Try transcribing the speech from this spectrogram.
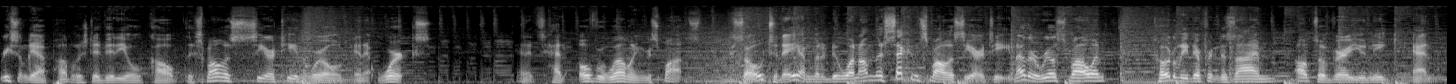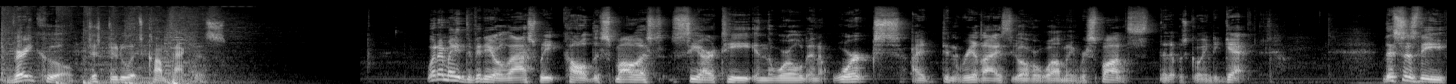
Recently, I published a video called The Smallest CRT in the World, and it works. And it's had overwhelming response. So today I'm going to do one on the second smallest CRT. Another real small one, totally different design, also very unique and very cool, just due to its compactness. When I made the video last week called The Smallest CRT in the World and it works, I didn't realize the overwhelming response that it was going to get. This is the,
